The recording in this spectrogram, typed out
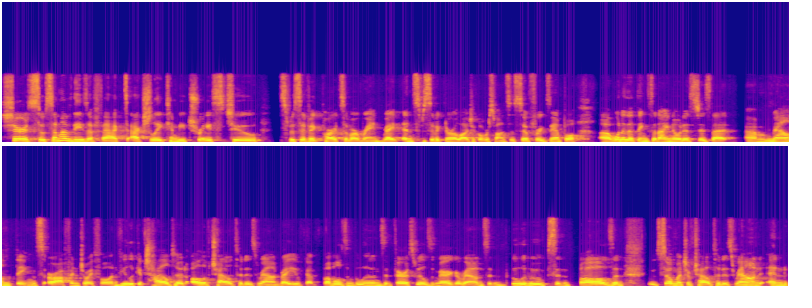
Sure. So some of these effects actually can be traced to specific parts of our brain, right? And specific neurological responses. So for example, uh, one of the things that I noticed is that um, round things are often joyful. And if you look at childhood, all of childhood is round, right? You've got bubbles and balloons and Ferris wheels and merry-go-rounds and hula hoops and balls. And so much of childhood is round. And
